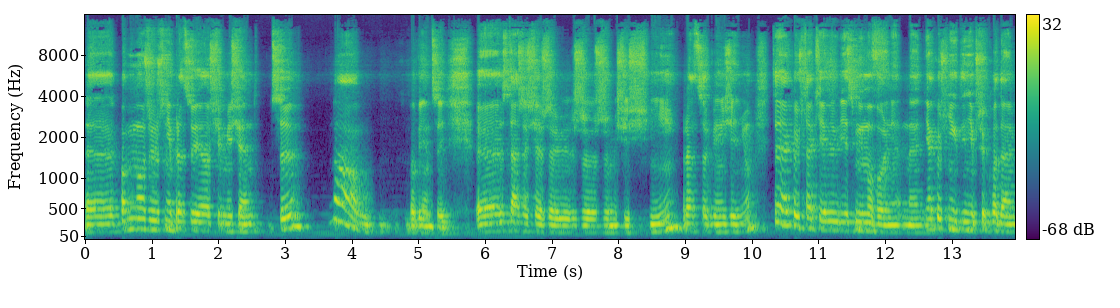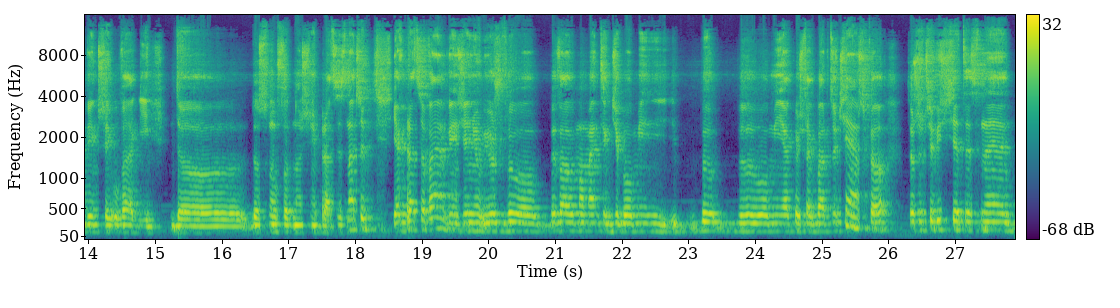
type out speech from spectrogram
E, pomimo, że już nie pracuję 8 miesięcy, no bo więcej. E, zdarza się, że, że, że mi się śni praca w więzieniu. To jakoś takie jest mimowolnie. Jakoś nigdy nie przekładałem większej uwagi do, do snów odnośnie pracy. Znaczy, jak pracowałem w więzieniu, już było, bywały momenty, gdzie było mi, by, było mi jakoś tak bardzo ciężko, to rzeczywiście te sny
